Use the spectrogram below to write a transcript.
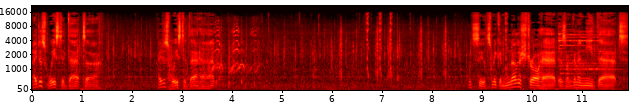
I just wasted that, uh, I just wasted that hat. Let's see, let's make another straw hat, as I'm going to need that.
